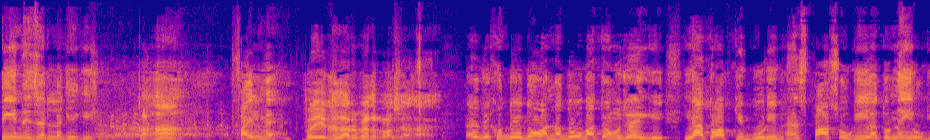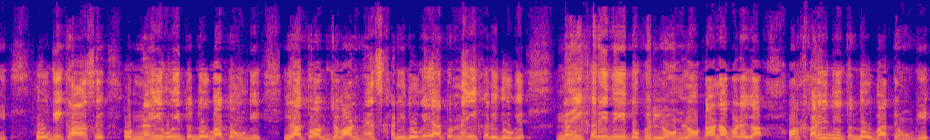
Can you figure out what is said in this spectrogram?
टीनेजर लगेगी। कहाँ? फ़ाइल में? पर एक हज़ार रुपया तो बहुत ज़्यादा है। अरे देखो, दे दो, वरना दो बातें हो जाएगी। या तो आपकी बूढ़ी भैंस पास होगी, या तो नहीं होगी। होगी कहाँ से? और नहीं हुई तो दो बातें होंगी। या तो आप जवान भैंस खरीदोगे, या तो नहीं खरीदोगे। नहीं खरीदी तो फिर लोन लौटाना पड़ेगा, और खरीदी तो दो बातें होंगी।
